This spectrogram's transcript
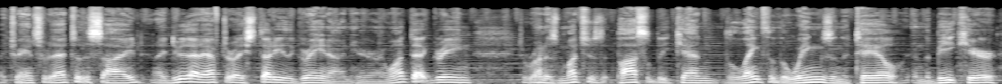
I transfer that to the side. I do that after I study the grain on here. I want that grain to run as much as it possibly can, the length of the wings and the tail and the beak here,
